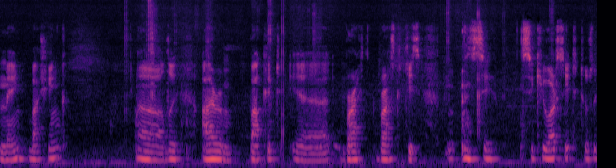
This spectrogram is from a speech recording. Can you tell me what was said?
main bushing uh, the iron bucket uh, brackets secures it to the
